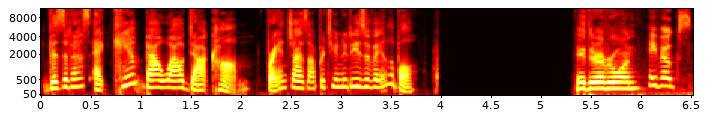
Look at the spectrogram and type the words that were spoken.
Visit us at campbowwow.com. Franchise opportunities available. Hey there, everyone. Hey, folks.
